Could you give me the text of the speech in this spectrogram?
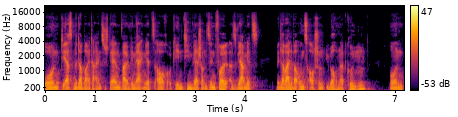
und die ersten Mitarbeiter einzustellen, weil wir merken jetzt auch, okay, ein Team wäre schon sinnvoll. Also wir haben jetzt mittlerweile bei uns auch schon über 100 Kunden und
